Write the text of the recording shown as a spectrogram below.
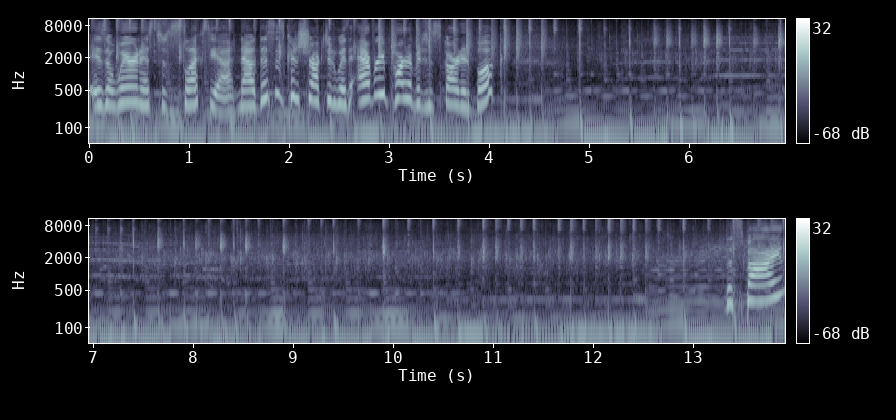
is awareness to dyslexia. Now, this is constructed with every part of a discarded book. The spines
